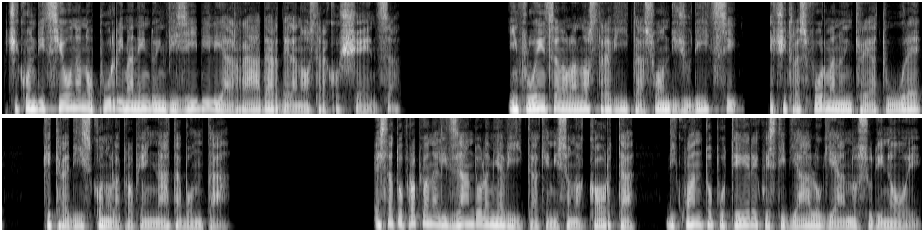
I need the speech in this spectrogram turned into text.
Ci condizionano pur rimanendo invisibili al radar della nostra coscienza. Influenzano la nostra vita a suon di giudizi e ci trasformano in creature che tradiscono la propria innata bontà. È stato proprio analizzando la mia vita che mi sono accorta di quanto potere questi dialoghi hanno su di noi.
